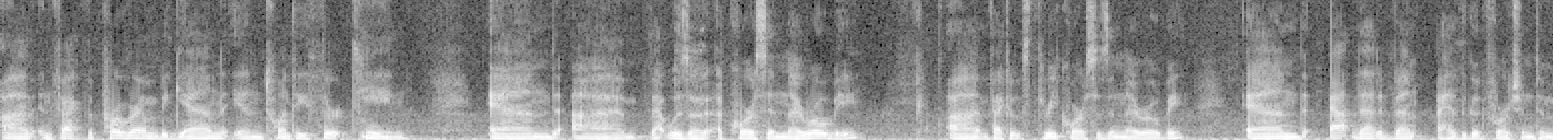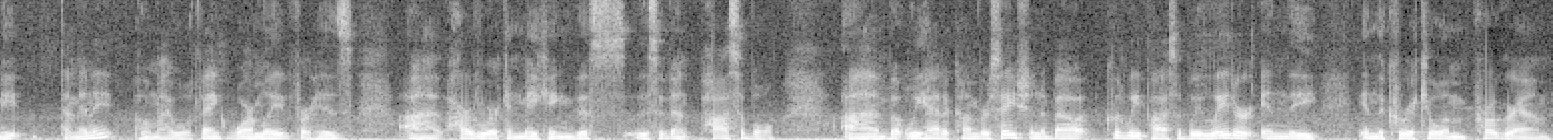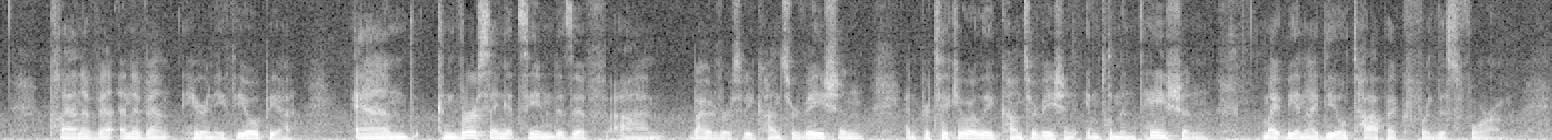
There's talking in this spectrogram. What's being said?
Um, in fact, the program began in 2013 and um, that was a, a, course in Nairobi. Uh, in fact, it was three courses in Nairobi. And at that event, I had the good fortune to meet Tamene, whom I will thank warmly for his uh, hard work in making this, this event possible. Um, but we had a conversation about could we possibly later in the, in the curriculum program plan event, an event here in Ethiopia. And conversing, it seemed as if um, biodiversity conservation, and particularly conservation implementation, might be an ideal topic for this forum.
